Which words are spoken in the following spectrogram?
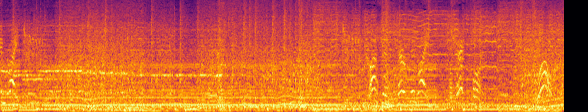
Medium right. Caution, hairpin right. Checkpoint. Wow.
